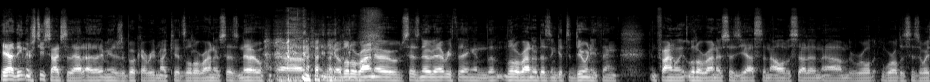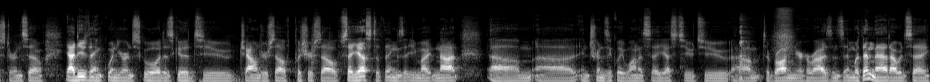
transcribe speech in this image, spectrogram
Yeah, I think there's two sides to that. I, I mean, there's a book I read my kids. Little Rhino says no, uh, and you know, Little Rhino says no to everything, and the Little Rhino doesn't get to do anything. And finally, Little Rhino says yes, and all of a sudden, um, the world world is his oyster. And so, yeah, I do think when you're in school, it is good to challenge yourself, push yourself, say yes to things that you might not um, uh, intrinsically want to say yes to to um, to broaden your horizons. And within that, I would say,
